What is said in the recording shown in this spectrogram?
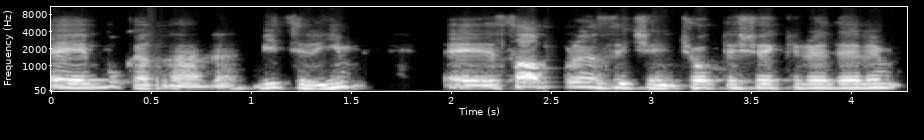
e, bu kadarla bitireyim. E, sabrınız için çok teşekkür ederim.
